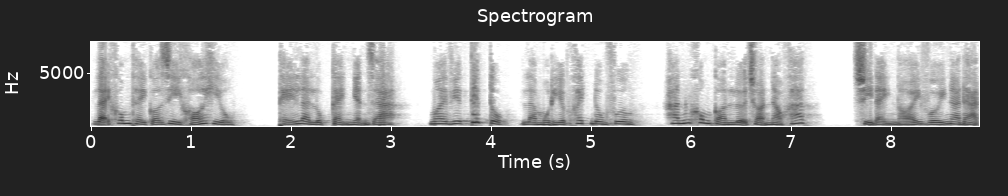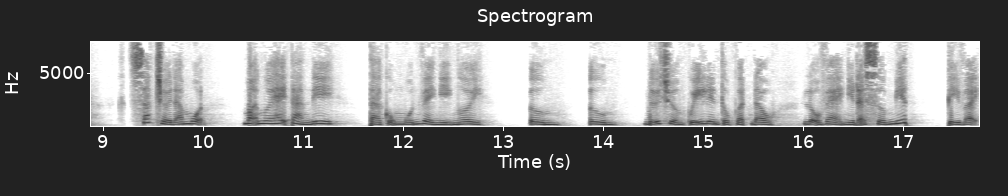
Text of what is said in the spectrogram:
lại không thấy có gì khó hiểu. Thế là Lục Cảnh nhận ra, ngoài việc tiếp tục là một hiệp khách Đông Phương, hắn không còn lựa chọn nào khác, chỉ đành nói với Na Đạt: "Sắc trời đã muộn, mọi người hãy tản đi, ta cũng muốn về nghỉ ngơi." "Ừm, ừm." Nữ trưởng quỹ liên tục gật đầu, lộ vẻ như đã sớm biết. vì vậy,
